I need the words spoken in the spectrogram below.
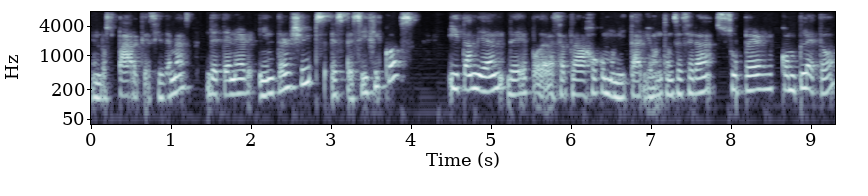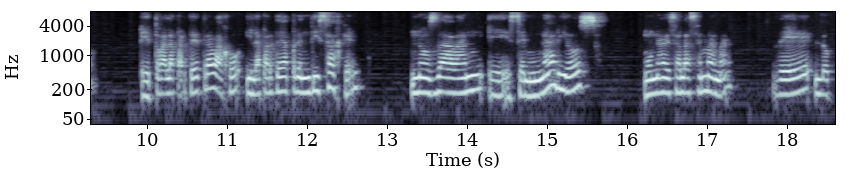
en, los parques y demás, de tener internships específicos y también de poder hacer trabajo comunitario. Entonces era súper completo eh, toda la parte de trabajo y la parte de aprendizaje. Nos daban eh, seminarios una vez a la semana de lo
